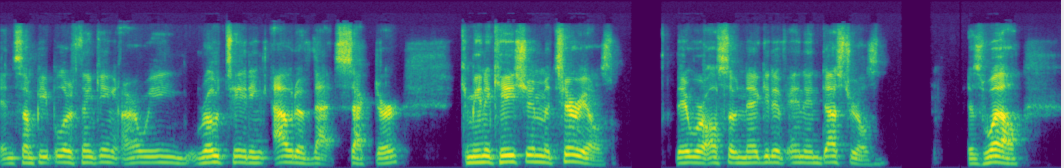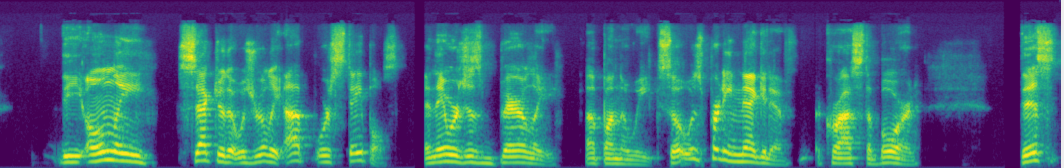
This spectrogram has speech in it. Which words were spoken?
And some people are thinking, are we rotating out of that sector? Communication materials, they were also negative in industrials as well. The only sector that was really up were staples, and they were just barely up on the week. So it was pretty negative across the board. This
